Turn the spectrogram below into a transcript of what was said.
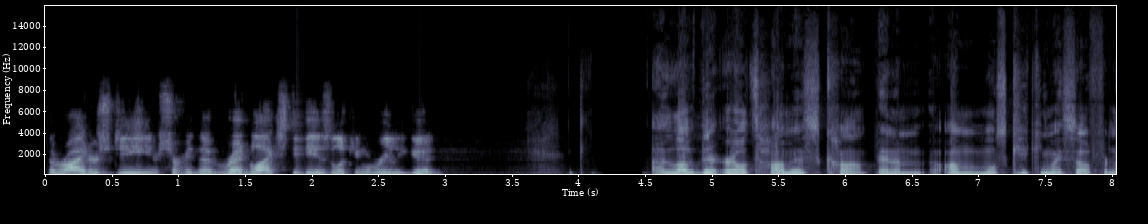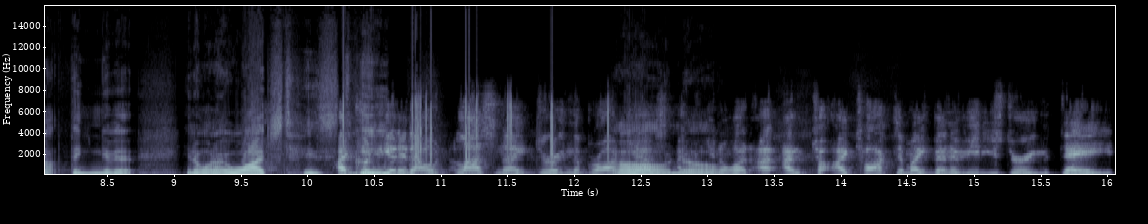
the Riders D, sorry, the Red Blacks D is looking really good. I love the Earl Thomas comp, and I'm almost kicking myself for not thinking of it. You know, when I watched his, I couldn't get it out last night during the broadcast. Oh no! I, you know what? I I, t- I talked to Mike Benevides during the day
